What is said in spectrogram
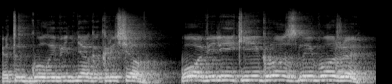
этот голый бедняга кричал «О, великий и грозный Боже!»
